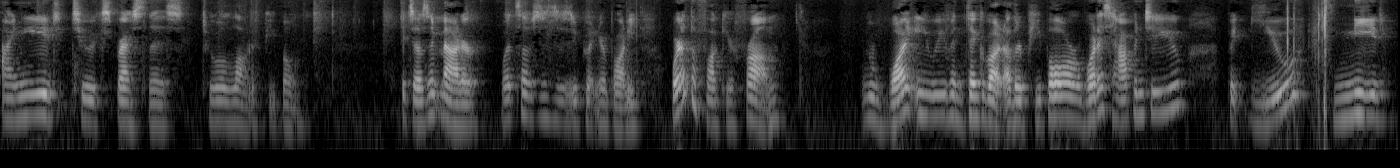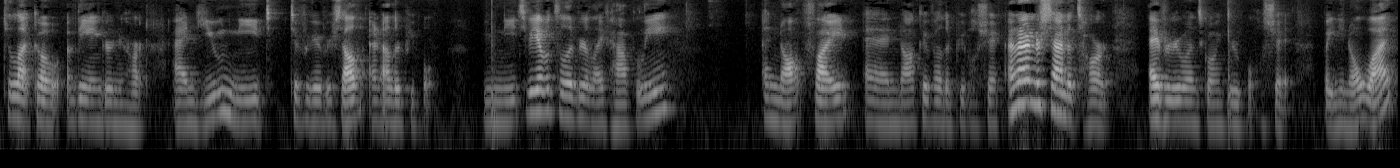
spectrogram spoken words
I need to express this to a lot of people. It doesn't matter what substances you put in your body, where the fuck you're from, what you even think about other people, or what has happened to you, but you need to let go of the anger in your heart and you need to forgive yourself and other people. You need to be able to live your life happily and not fight and not give other people shit. And I understand it's hard. Everyone's going through bullshit. But you know what?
